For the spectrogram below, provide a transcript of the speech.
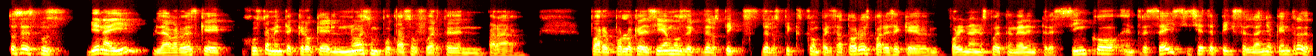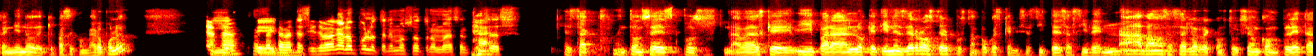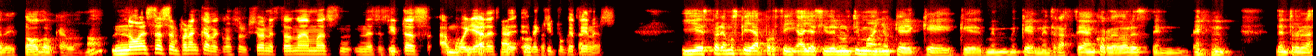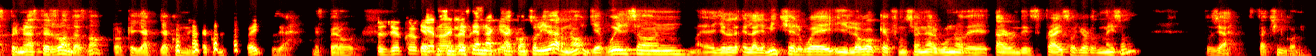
Entonces, pues, bien ahí. La verdad es que justamente creo que no es un putazo fuerte para, por, lo que decíamos de, los picks, de los picks compensatorios, parece que 49ers puede tener entre 5, entre 6 y 7 picks el año que entra, dependiendo de qué pase con Garoppolo. Ajá, este, exactamente. Si se va a Garoppolo, tenemos otro más. Entonces. exacto. Entonces, pues la verdad es que, y para lo que tienes de roster, pues tampoco es que necesites así de, no, vamos a hacer la reconstrucción completa de todo, cabrón, ¿no? No estás en franca reconstrucción, estás nada más, necesitas apoyar este, el equipo que tienes. Y esperemos que ya por fin haya sido el último año que, que, que, me, que me draftean corredores en, dentro de las primeras tres rondas, ¿no? Porque ya, ya con, ya con este pues ya espero pues yo creo que, que pues, empiecen a, consolidar, ¿no? Jeff Wilson, el, Aya Mitchell, güey, y luego que funcione alguno de Tyron Davis Price o Jordan Mason, pues ya, está chingón.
